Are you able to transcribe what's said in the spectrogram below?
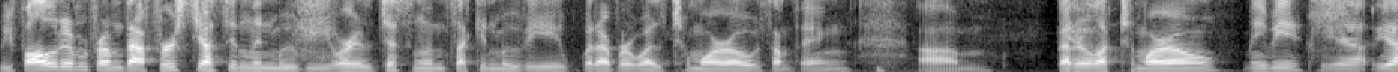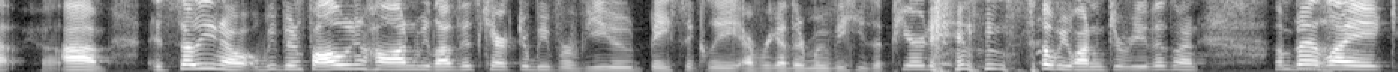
We followed him from that first Justin Lin movie, or Justin Lin second movie, whatever it was, tomorrow something. Um, Better Luck Tomorrow, maybe. Yeah, yeah, yeah. Um, so you know, we've been following Han. We love this character. We've reviewed basically every other movie he's appeared in. so we wanted to review this one, Um, but like,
